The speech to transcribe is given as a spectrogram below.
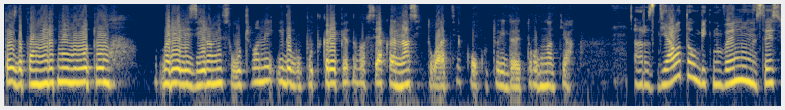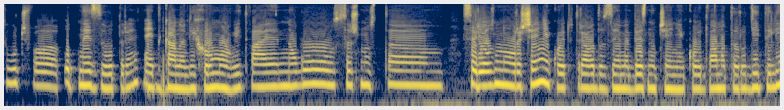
т.е. да планират неговото реализиране, случване и да го подкрепят във всяка една ситуация, колкото и да е трудна тя. А раздялата обикновено не се случва от днес за утре, е така, нали, хрумови. Това е много, всъщност, а, сериозно решение, което трябва да вземе без значение кой от двамата родители.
